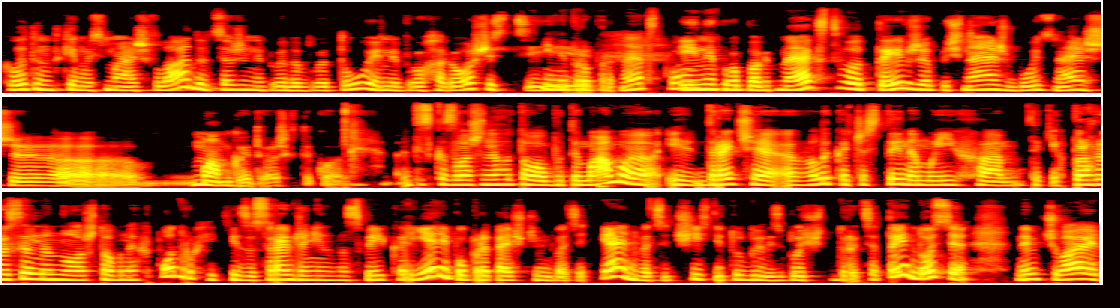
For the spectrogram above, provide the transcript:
Коли ти над кимось маєш владу, це вже не про доброту, і не про хорошість, і, і не про партнерство. І не про партнерство. Ти вже починаєш бути, знаєш, е, мамкою трошки такою. Ти сказала, що не готова бути мамою. І, до речі, велика частина моїх е, таких прогресивно налаштованих подруг, які зосереджені на своїй кар'єрі, попри те, що їм 25, 26 і туди десь ближче до 30, досі не відчувають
